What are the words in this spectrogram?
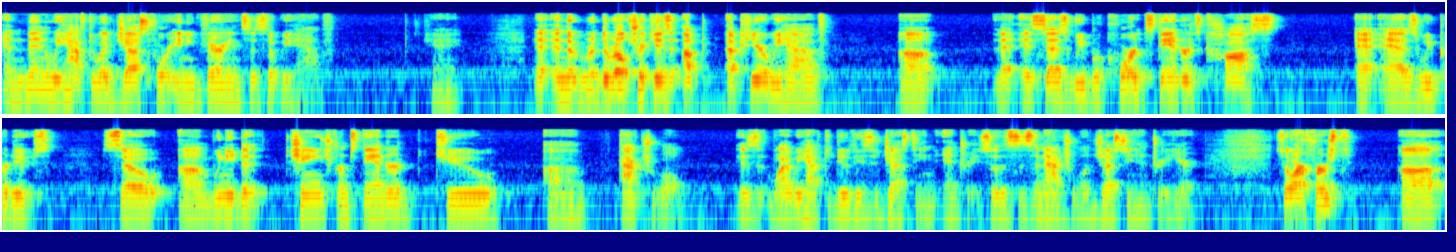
and then we have to adjust for any variances that we have. Okay, and, and the the real trick is up up here we have uh, that it says we record standards costs as we produce. So um, we need to change from standard to um, actual is why we have to do these adjusting entries. So this is an actual adjusting entry here. So our first uh,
